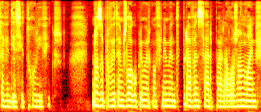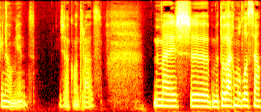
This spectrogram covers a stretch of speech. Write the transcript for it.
devem ter sido terroríficos. Nós aproveitamos logo o primeiro confinamento para avançar para a loja online finalmente já com atraso. Mas uh, toda a remodelação.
